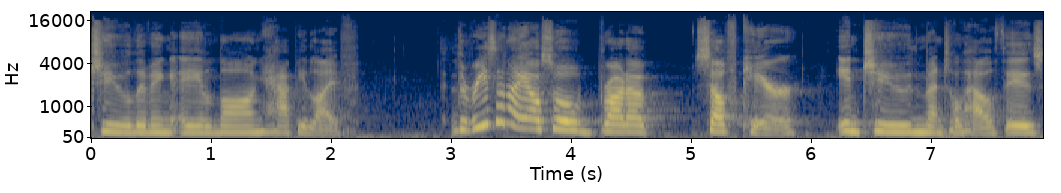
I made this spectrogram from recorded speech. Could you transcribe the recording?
to living a long, happy life. The reason I also brought up self care into mental health is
